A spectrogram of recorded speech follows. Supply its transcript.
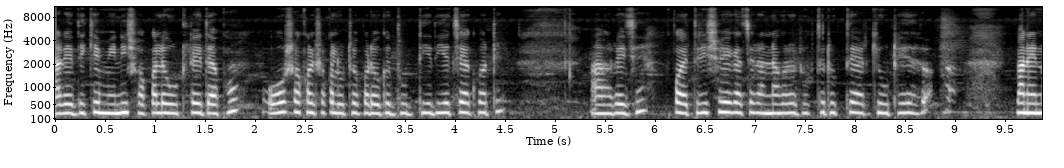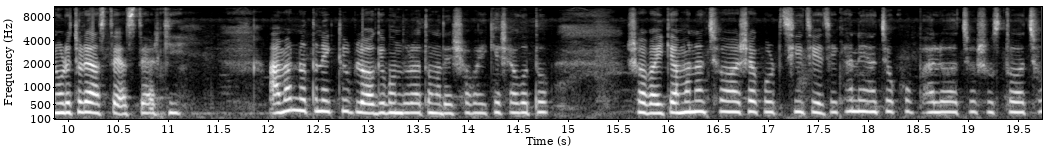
আর এদিকে মিনি সকালে উঠলেই দেখো, ও সকাল সকাল উঠে পড়ে, ওকে দুধ দিয়ে দিয়েছে এক বাটি। আর এই যে পঁয়ত্রিশ হয়ে গেছে রান্নাঘরে ঢুকতে ঢুকতে আর কি উঠে মানে নড়ে চড়ে আস্তে আস্তে আর কি। আমার নতুন একটি ব্লগে বন্ধুরা তোমাদের সবাইকে স্বাগত। সবাই কেমন আছো? আশা করছি যে যেখানে আছো খুব ভালো আছো, সুস্থ আছো।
